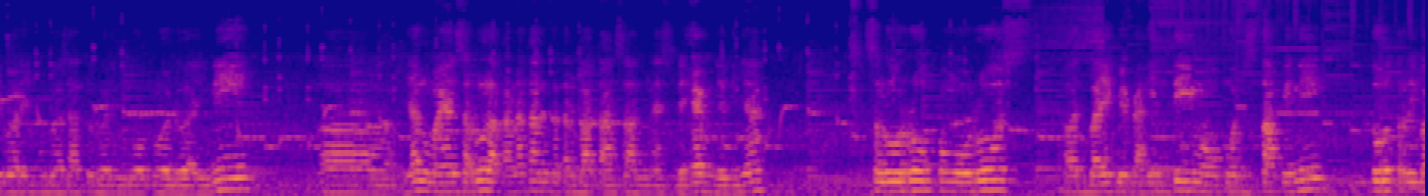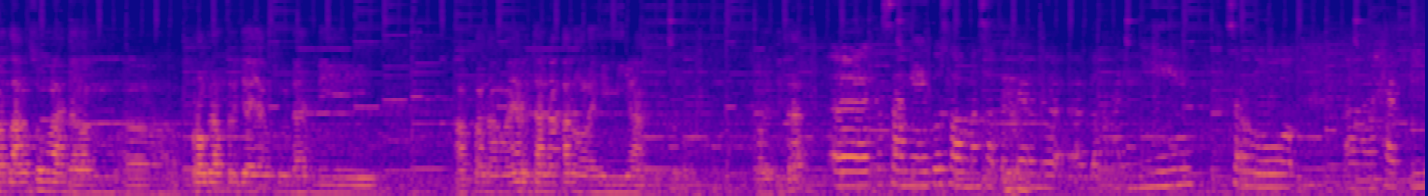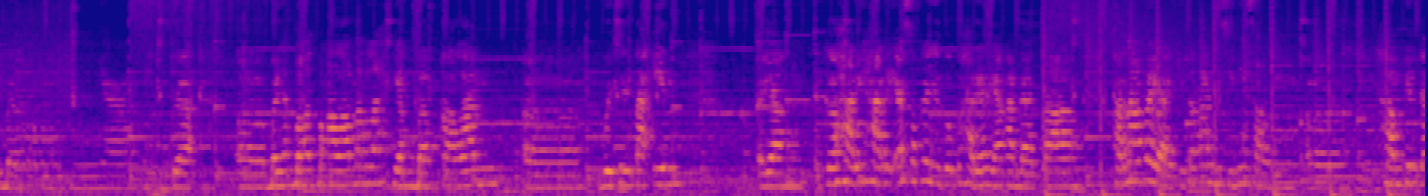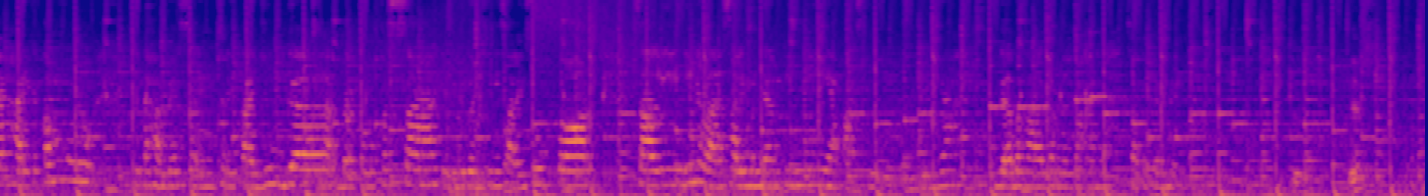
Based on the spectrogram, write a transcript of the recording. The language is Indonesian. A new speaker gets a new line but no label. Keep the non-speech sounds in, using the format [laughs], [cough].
periode 2021-2022 ini uh, ya lumayan seru lah karena kan keterbatasan SDM jadinya seluruh pengurus uh, baik BPH inti maupun staff ini turut terlibat langsung lah dalam uh, program kerja yang sudah di apa namanya rencanakan oleh Himia gitu. Kalau Citra?
Uh, kesannya itu selama satu periode belakangan ini seru, uh, happy bareng uh, banyak banget pengalaman lah yang bakalan uh, gue ceritain yang ke hari-hari esoknya gitu, ke hari-hari yang akan datang. Karena apa ya? Kita kan di sini saling uh, hampir tiap hari ketemu, kita hampir sering cerita juga, berkeluh kesah, kita juga di sini saling support, saling inilah, saling mendampingi yang pasti jadinya nggak bakal terlupakan lah satu periode
yes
